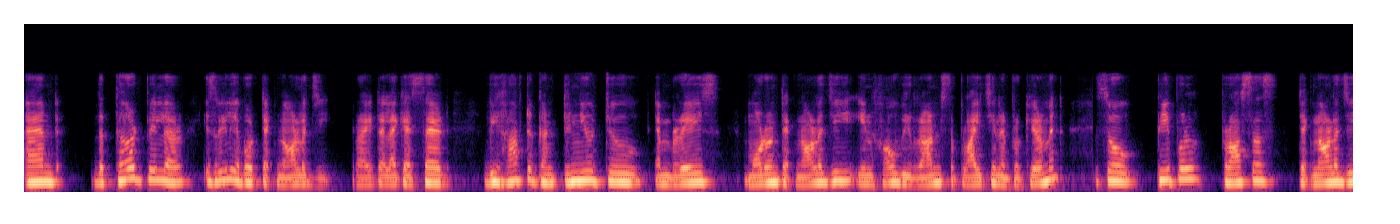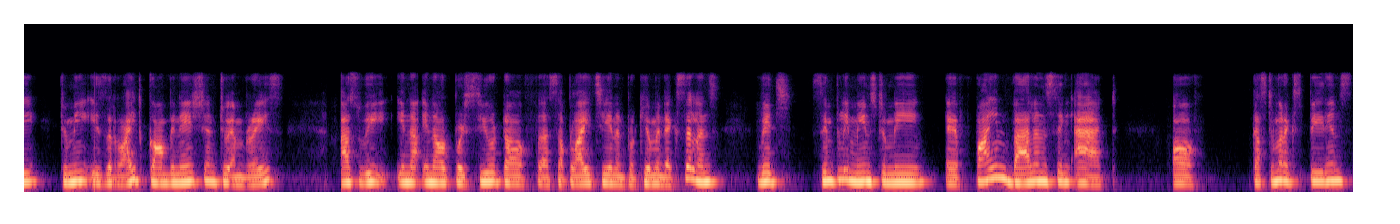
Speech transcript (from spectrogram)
And the third pillar is really about technology, right? Like I said, we have to continue to embrace modern technology in how we run supply chain and procurement. So people, process, technology, to me is the right combination to embrace as we in, in our pursuit of uh, supply chain and procurement excellence, which simply means to me a fine balancing act of customer experience,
